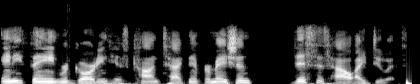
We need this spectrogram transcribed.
anything regarding his contact information, this is how I do it.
